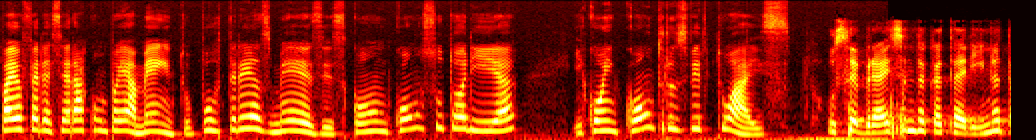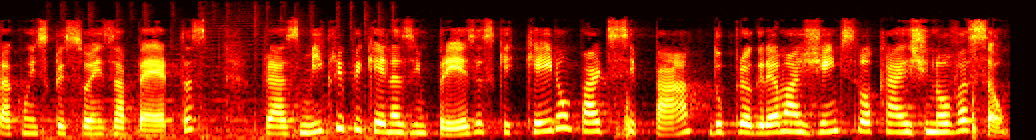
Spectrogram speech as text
vai oferecer acompanhamento por três meses com consultoria e com encontros virtuais. O Sebrae Santa Catarina está com inscrições abertas para as micro e pequenas empresas que queiram participar do programa Agentes Locais de Inovação.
